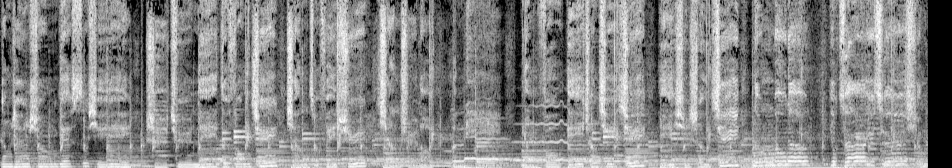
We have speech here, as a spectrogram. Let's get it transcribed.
让人生也苏醒，失去你的风景，像座废墟，像失落文明。能否一场奇迹，一线生机？能不能又再一次相遇？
